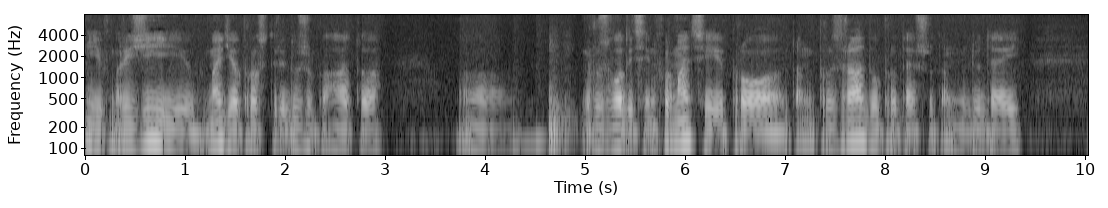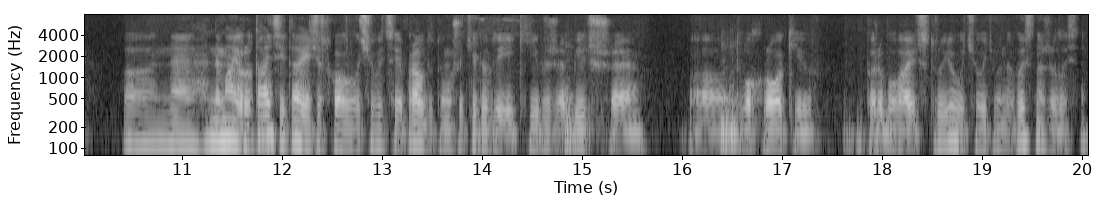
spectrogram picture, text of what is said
і в мережі, і в медіапросторі дуже багато е, розводиться інформації про, там, про зраду, про те, що там людей е, не, немає ротації, та і частково, очевидь, це є правда, тому що ті люди, які вже більше е, двох років перебувають в строю, очевидь, вони виснажилися.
